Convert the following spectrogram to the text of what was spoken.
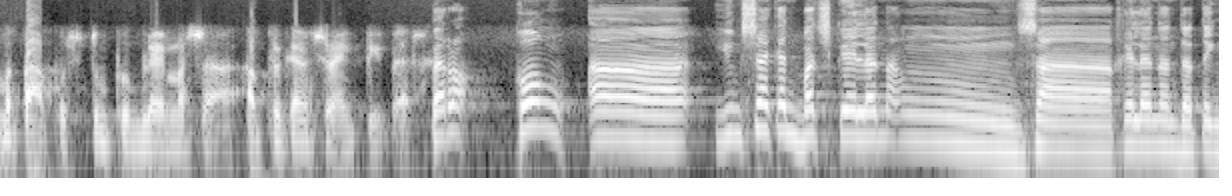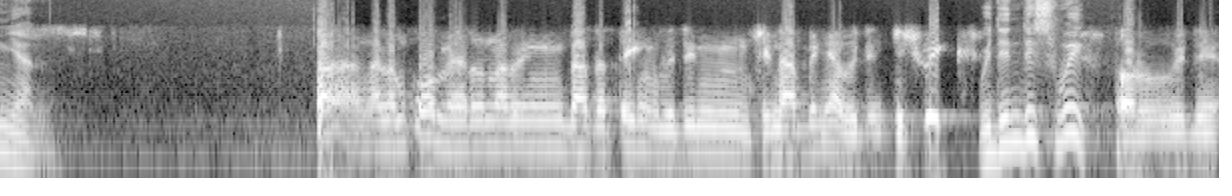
matapos itong problema sa African swine fever. Pero kung ah, yung second batch kailan ang sa kailan ang dating niyan? Ah, ang alam ko, meron na rin dadating within, sinabi niya, within this week. Within this week. or within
